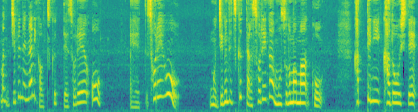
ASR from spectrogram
まあ、自分で何かを作って、それを、えー、それを、もう自分で作ったらそれがもうそのままこう勝手に稼働して、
